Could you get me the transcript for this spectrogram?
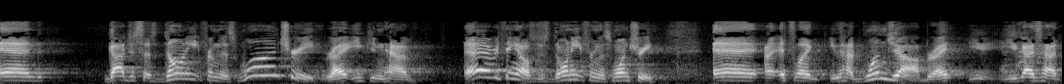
And God just says, don't eat from this one tree, right? You can have everything else, just don't eat from this one tree. And it's like you had one job, right? You, you guys had,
